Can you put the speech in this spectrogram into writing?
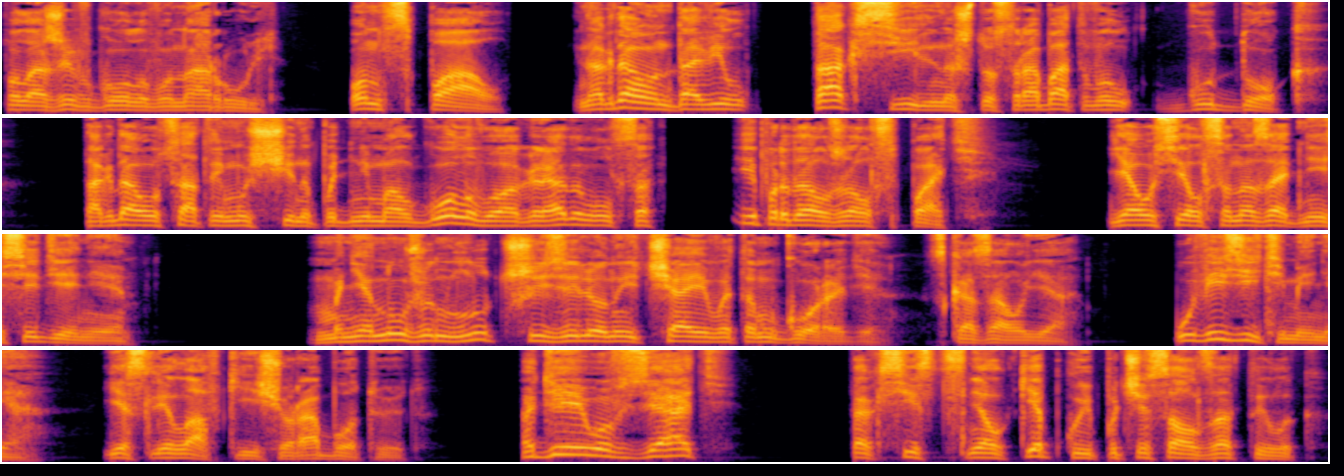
положив голову на руль. Он спал. Иногда он давил так сильно, что срабатывал гудок. Тогда усатый мужчина поднимал голову, оглядывался и продолжал спать. Я уселся на заднее сиденье. «Мне нужен лучший зеленый чай в этом городе», — сказал я. «Увезите меня, если лавки еще работают». «А где его взять?» Таксист снял кепку и почесал затылок.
